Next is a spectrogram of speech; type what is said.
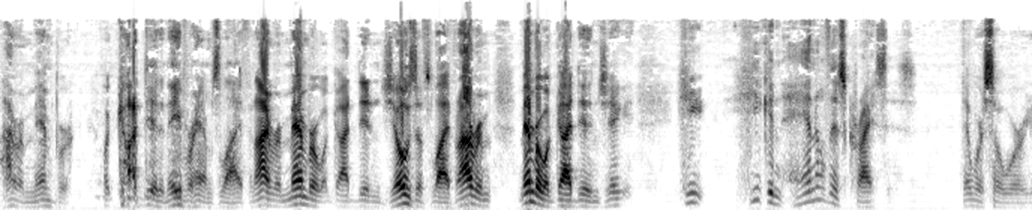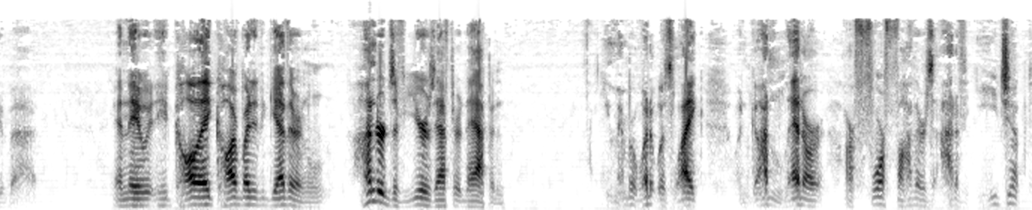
I remember what God did in Abraham's life, and I remember what God did in Joseph's life, and I rem- remember what God did in Jacob. He, he can handle this crisis that we're so worried about. And they would, he'd call, they'd call everybody together, and hundreds of years after it happened, you remember what it was like when God led our, our forefathers out of Egypt?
